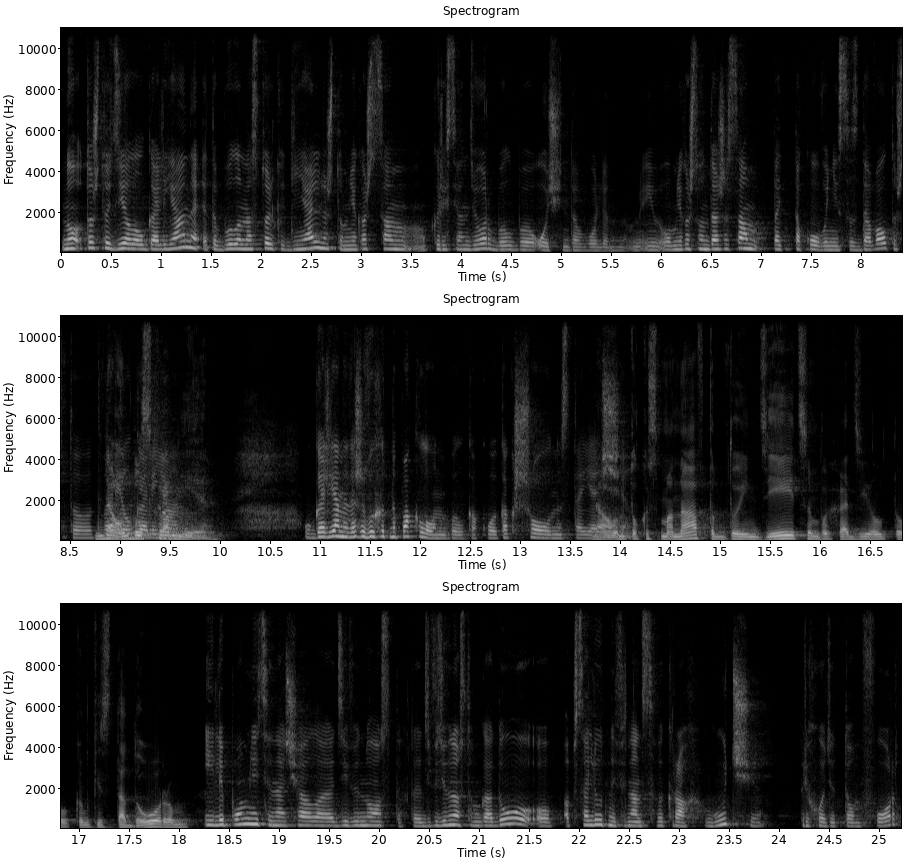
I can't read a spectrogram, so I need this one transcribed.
Но то, что делал Гальяно, это было настолько гениально, что, мне кажется, сам Кристиан Диор был бы очень доволен. И, мне кажется, он даже сам так, такого не создавал, то, что творил Да, он был Гальяно. скромнее. У Гальяна даже выход на поклон был какой, как шоу настоящее. Да, он то космонавтом, то индейцем выходил, то конкистадором. Или помните начало 90-х? В 90-м году абсолютный финансовый крах Гуччи, приходит Том Форд,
